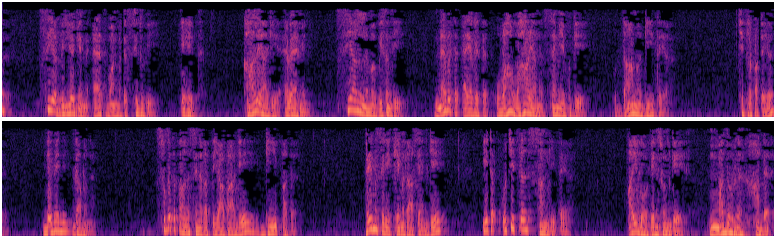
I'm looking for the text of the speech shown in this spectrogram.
සිය බිරියගෙන් ඈත් වන්නට සිදු වේ. එහෙත් කාලයාගේ ඇවෑමෙන් සියල්ලම විසඳී නැවත ඇය වෙත වහ වහ යන සැමියෙකුගේ උද්දාම ගීතය. චිත්‍රපටය දෙවෙනි ගමන. සුගතපාල සෙනරත් යාපාගේ ගීපද. ප්‍රේමසිරි කේමදාසයන්ගේ ඊට උචිත සංගීතය අයිබෝ ඩිනසුන්ගේ මధుර හඬ.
